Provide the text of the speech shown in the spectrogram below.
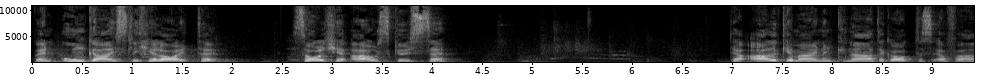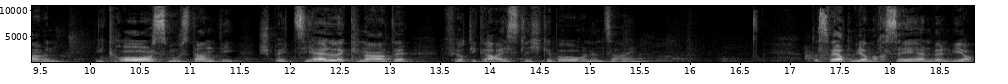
Wenn ungeistliche Leute solche Ausgüsse der allgemeinen Gnade Gottes erfahren, wie groß muss dann die spezielle Gnade für die geistlich Geborenen sein? Das werden wir noch sehen, wenn wir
